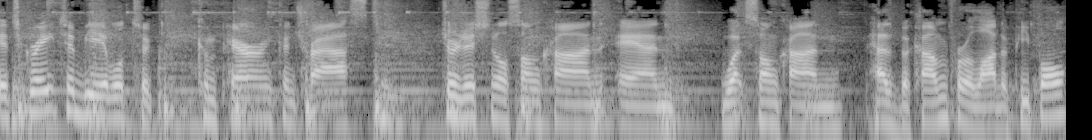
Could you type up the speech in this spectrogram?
It's great to be able to compare and contrast traditional Songkran and what Songkran has become for a lot of people.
